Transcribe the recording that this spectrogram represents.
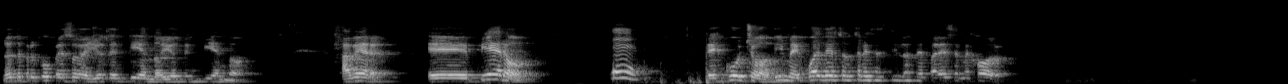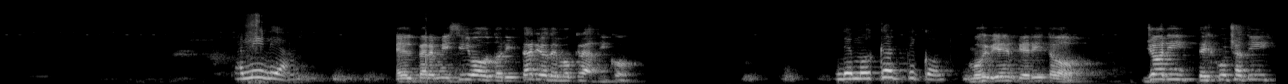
No te preocupes, Zoe, yo te entiendo, yo te entiendo. A ver, eh, Piero, ¿Qué? te escucho. Dime, ¿cuál de estos tres estilos te parece mejor? Familia. ¿El permisivo, autoritario democrático? Democrático. Muy bien, Pierito. Johnny, te escucho a ti.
